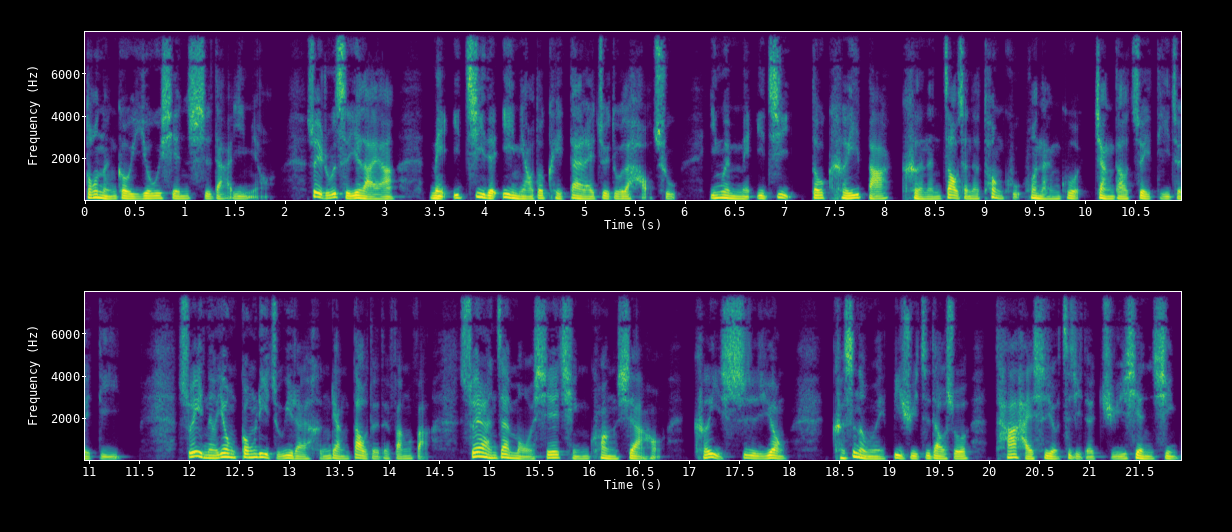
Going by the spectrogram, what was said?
都能够优先施打疫苗。所以如此一来啊，每一剂的疫苗都可以带来最多的好处，因为每一剂都可以把可能造成的痛苦或难过降到最低最低。所以呢，用功利主义来衡量道德的方法，虽然在某些情况下哈可以适用，可是呢，我们也必须知道说，它还是有自己的局限性。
